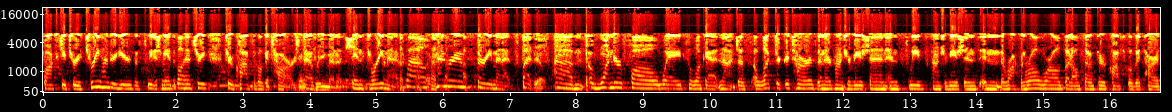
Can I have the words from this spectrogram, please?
walks you through 300 years of Swedish musical history through classical guitars. In So- three minutes. in three minutes. Well, 10 rooms, 30 minutes. But Yeah. um, a wonderful way to look at not just electric guitars and their contribution and Swedes' contributions in the rock and roll world, but also through classical guitars.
